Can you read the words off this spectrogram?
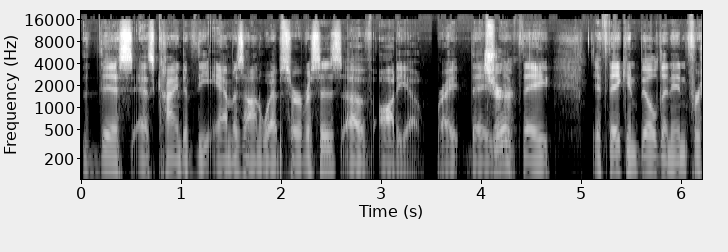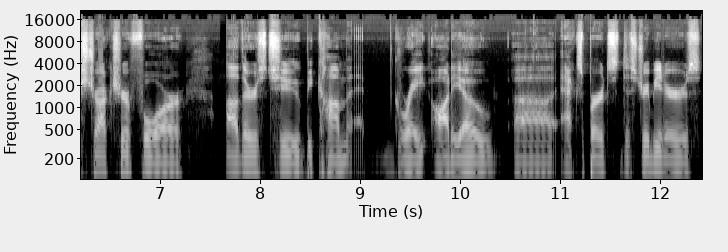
this as kind of the Amazon Web Services of audio, right? They, Sure. If they if they can build an infrastructure for others to become great audio uh, experts, distributors,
